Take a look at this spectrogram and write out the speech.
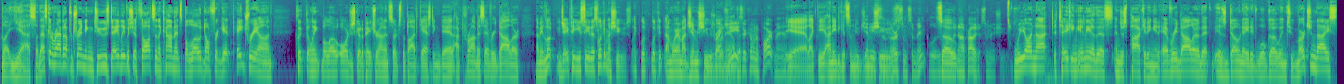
but yeah, so that's going to wrap it up for Trending Tuesday. Leave us your thoughts in the comments below. Don't forget Patreon. Click the link below, or just go to Patreon and search the podcasting dead. I promise every dollar. I mean, look, JP, you see this? Look at my shoes. Like, look, look at. I'm wearing my gym shoes right oh, now. geez, they're coming apart, man. yeah, like the I need to get some new gym Need some- shoes. or some cement glue. So- no, probably just some new shoes. we are not taking any of this and just pocketing it. Every dollar that is donated will go into merchandise.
